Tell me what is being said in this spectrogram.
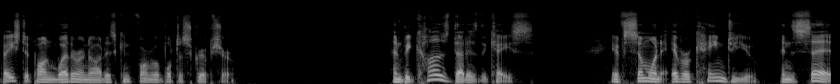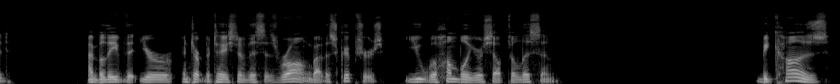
based upon whether or not it is conformable to Scripture. And because that is the case, if someone ever came to you and said, I believe that your interpretation of this is wrong by the Scriptures, you will humble yourself to listen. Because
